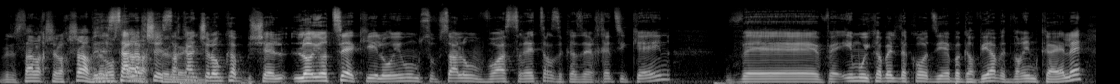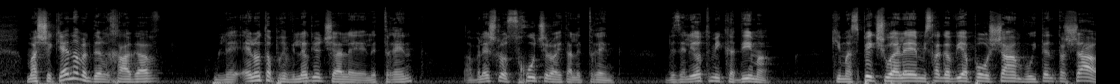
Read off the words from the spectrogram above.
וזה סאלח של עכשיו, זה וזה לא סאלח סאלח של של... שחקן שלא, מקב... שלא יוצא, כאילו, אם הוא מסופסל הוא מבואס רצח, זה כזה חצי קיין, ו... ואם הוא יקבל דקות זה יהיה בגביע ודברים כאלה. מה שכן, אבל דרך אגב, אין לו את הפריבילגיות שהיה לטרנט, אבל יש לו זכות שלא הייתה לטרנט, וזה להיות מקדימה. כי מספיק שהוא יעלה משחק גביע פה או שם, והוא ייתן את השער,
